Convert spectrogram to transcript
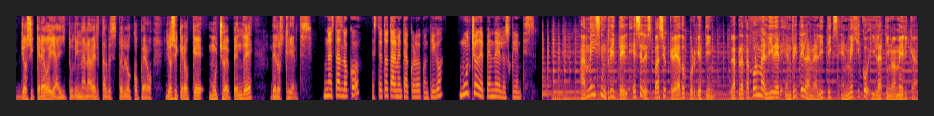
Yo sí creo, y ahí tú dime, Anabel, tal vez estoy loco, pero yo sí creo que mucho depende de los clientes. ¿No estás loco? Estoy totalmente de acuerdo contigo. Mucho depende de los clientes. Amazing Retail es el espacio creado por Getin, la plataforma líder en retail analytics en México y Latinoamérica.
